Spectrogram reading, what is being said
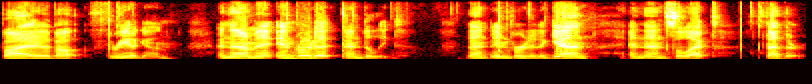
by about 3 again. And then I'm going to invert it and delete. Then invert it again and then select feather.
